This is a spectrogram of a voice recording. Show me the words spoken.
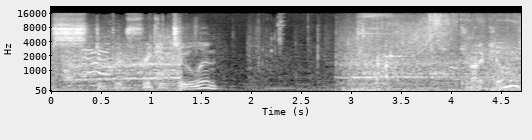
Stupid freaking Tulin. Trying to kill me?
